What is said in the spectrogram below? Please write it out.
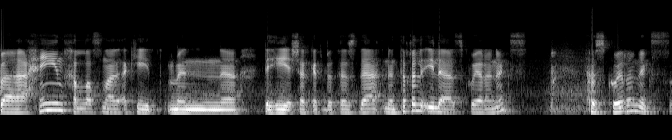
فحين خلصنا أكيد من اللي هي شركة بثيسدا ننتقل إلى Square Enix ف Square Enix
